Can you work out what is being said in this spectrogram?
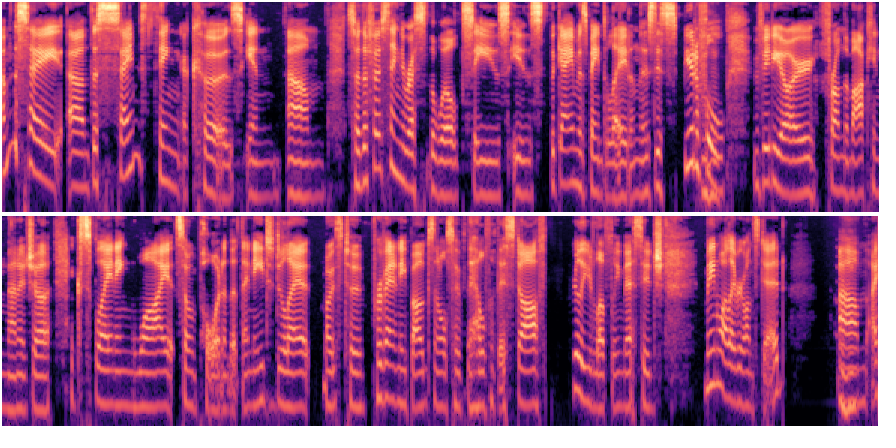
I'm going to say um, the same thing occurs in. Um, so the first thing the rest of the world sees is the game has been delayed, and there's this beautiful video from the marketing manager explaining why it's so important that they need to delay it, both to prevent any bugs and also for the health of their staff. Really lovely message. Meanwhile, everyone's dead. Um, I'm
